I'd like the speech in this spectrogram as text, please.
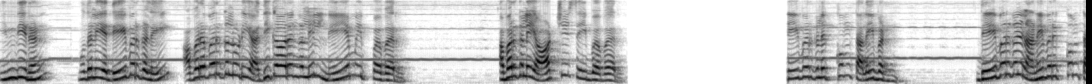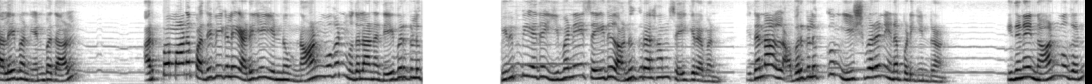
இந்திரன் முதலிய தேவர்களை அவரவர்களுடைய அதிகாரங்களில் நியமிப்பவர். அவர்களை ஆட்சி செய்பவர். தேவர்களுக்கும் தலைவன். தேவர்கள் அனைவருக்கும் தலைவன் என்பதால் அற்பமான பதவிகளை அடைய எண்ணும் நான்முகன் முதலான தேவர்களுக்கு விரும்பியதை இவனே செய்து அனுகிரகம் செய்கிறவன். இதனால் அவர்களுக்கும் ஈஸ்வரன் எனப்படுகின்றான். இதனை நான்முகன்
